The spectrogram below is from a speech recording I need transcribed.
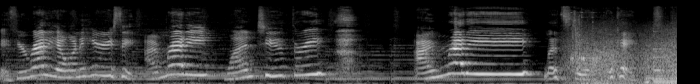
If you're ready, I want to hear you say, I'm ready. One, two, three. I'm ready. Let's do it. Okay.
